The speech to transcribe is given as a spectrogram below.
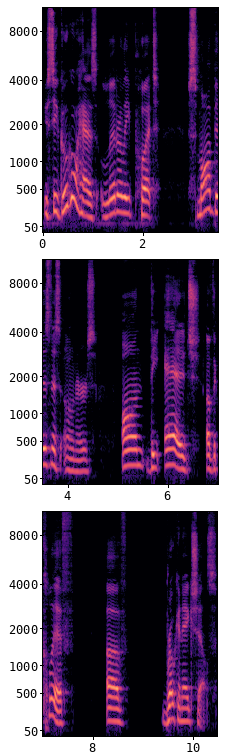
You see, Google has literally put small business owners on the edge of the cliff of broken eggshells.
